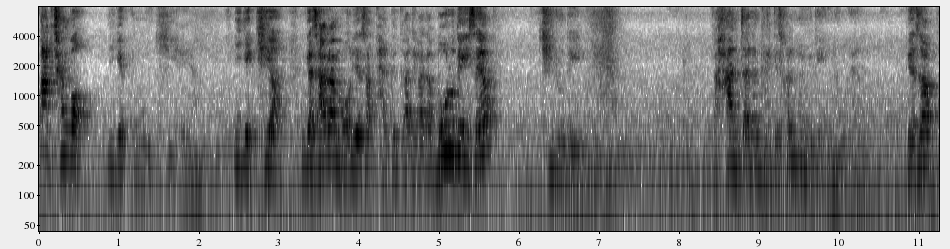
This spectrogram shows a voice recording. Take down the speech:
꽉 찬 거. 이게 공기예요. 이게 기야. 그러니까 사람 머리에서 발끝까지가 다 뭐로 돼 있어요? 기로 돼 있는 거예요. 그러니까 한자는 그렇게 설명이 돼 있는 거예요. 그래서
